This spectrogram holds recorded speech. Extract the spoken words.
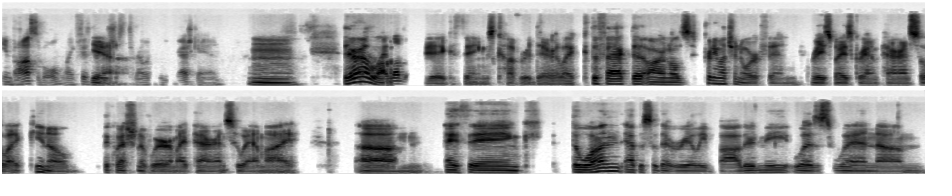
impossible. Like fifth graders just throwing in the trash can. Mm. there are a lot of love big things covered there, like the fact that Arnold's pretty much an orphan, raised by his grandparents. So, like, you know, the question of where are my parents? Who am I? Um, I think the one episode that really bothered me was when um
